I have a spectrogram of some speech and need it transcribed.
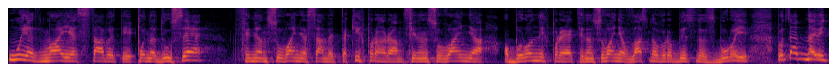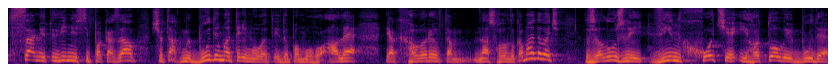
уряд має ставити понад усе. Фінансування саме таких програм, фінансування оборонних проєктів, фінансування власного виробництва зброї. Бо там навіть саміт у Вільнюсі показав, що так, ми будемо отримувати допомогу. Але як говорив там наш головнокомандувач, залужний він хоче і готовий буде,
